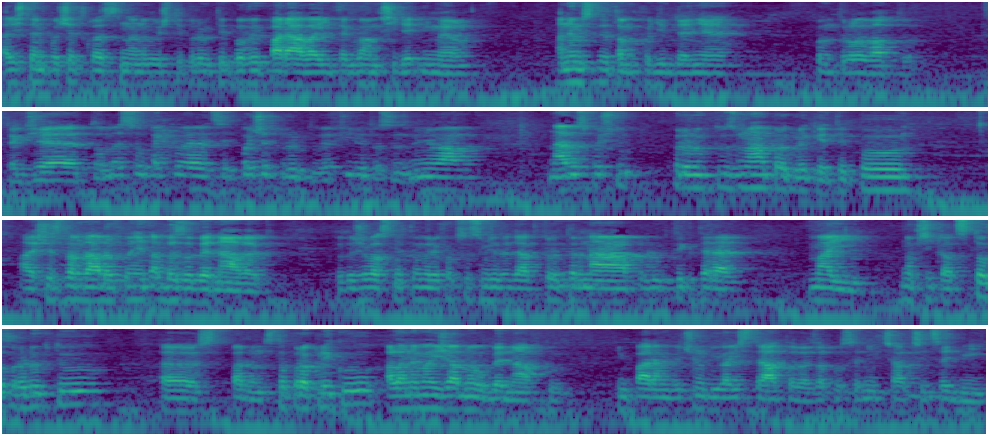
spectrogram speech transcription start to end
a když ten počet klesne nebo když ty produkty povypadávají, tak vám přijde e-mail a nemusíte tam chodit denně kontrolovat to. Takže tohle jsou takové věci, počet produktů ve feedu, to jsem zmiňoval, nárůst počtu produktů z mnoha prokliky typu, a ještě se tam dá doplnit a bez objednávek, protože vlastně v tom Refoxu si můžete dát filtr na produkty, které mají například 100 produktů, eh, pardon, 100 prokliků, ale nemají žádnou objednávku. Tím pádem většinou bývají ztrátové za posledních třeba 30 dní.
